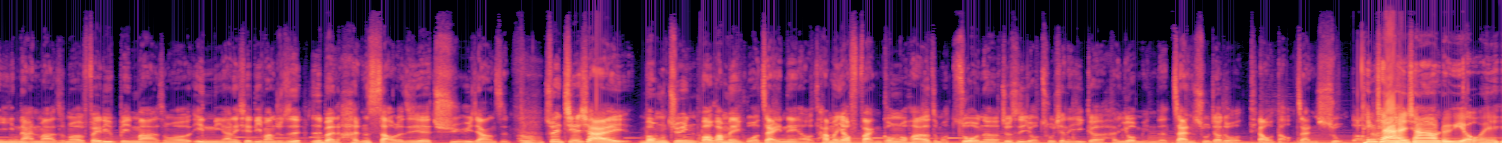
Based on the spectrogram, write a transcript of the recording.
以南嘛，什么菲律宾嘛，什么印尼啊那些地方，就是日本很少了这些区域这样子。嗯，所以接下来盟军包括美国在内哦，他们要反攻的话要怎么做呢？就是有出现了一个很有名的战术，叫做跳岛战术。听起来很像要旅游哎，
